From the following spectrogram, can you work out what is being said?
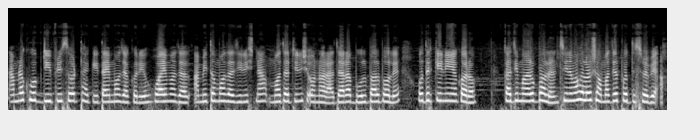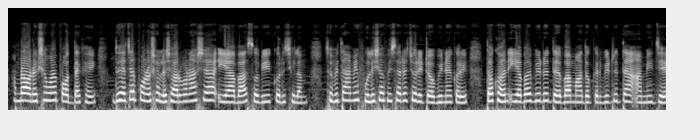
আমরা খুব ডিপ রিসোর্ট থাকি, তাই মজা করি। হোয়াই মজা? আমি তো মজার জিনিস না, মজার জিনিস অন্যরা। যারা ভুলভাল বলে, ওদেরকে নিয়ে করো। কাজী মারুফ বলেন, সিনেমা হলো সমাজের প্রতিচ্ছবি। আমরা অনেক সময় পথ দেখাই। দুই হাজার পনেরো সালে সর্বনাশা ইয়াবা ছবি করেছিলাম। ছবিতে আমি পুলিশ অফিসারের চরিত্রে অভিনয় করি। তখন ইয়াবার বিরুদ্ধে বা মাদকের বিরুদ্ধে আমি যে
